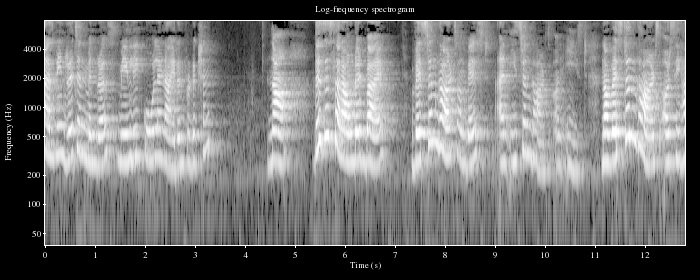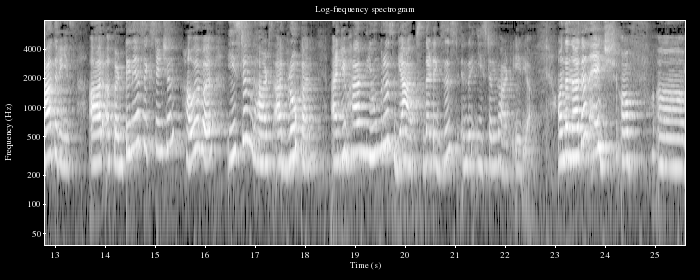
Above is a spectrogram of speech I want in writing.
has been rich in minerals mainly coal and iron production. Now this is surrounded by western Ghats on west and eastern Ghats on east. Now western Ghats or Sahyadris are a continuous extension. However, eastern Ghats are broken and you have numerous gaps that exist in the eastern Ghat area. On the northern edge of uh,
